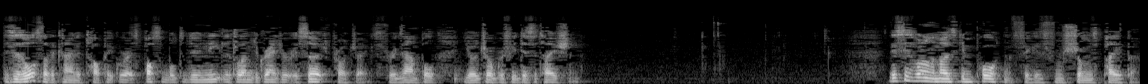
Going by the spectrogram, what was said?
This is also the kind of topic where it's possible to do neat little undergraduate research projects, for example, your geography dissertation. This is one of the most important figures from Schumm's paper.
